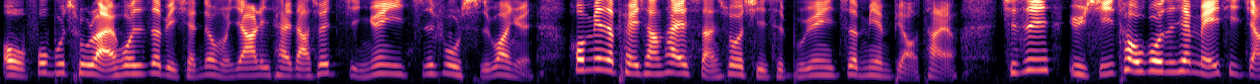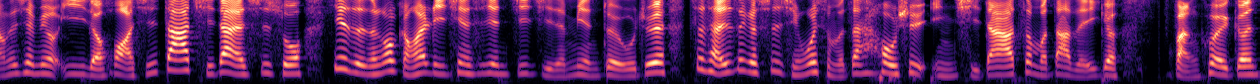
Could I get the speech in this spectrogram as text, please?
哦我付不出来，或是这笔钱对我们压力太大，所以仅愿意支付十万元。后面的赔偿他也闪烁其词，不愿意正面表态哦。其实与其透过这些媒体讲这些没有意义的话，其实大家期待的是说业者能够赶快厘清事件，积极的面对。我觉得这才是这个事情为什么在后续引起大家这么大的一个反馈跟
